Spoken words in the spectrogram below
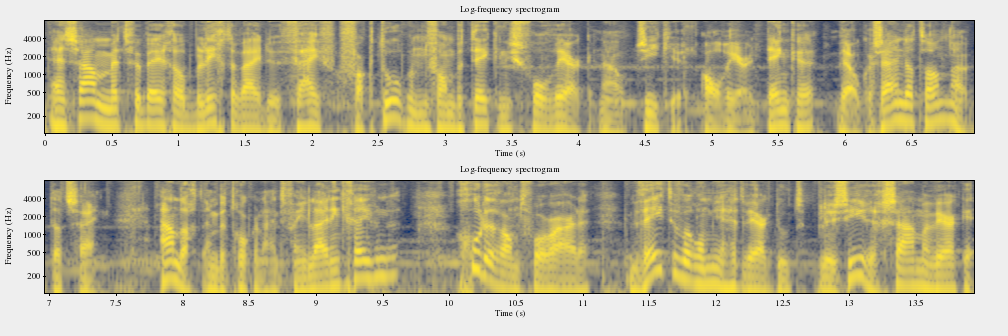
En samen met Verbego belichten wij de vijf factoren van betekenisvol werk. Nou, zie ik je alweer denken, welke zijn dat dan? Nou, dat zijn aandacht en betrokkenheid van je leidinggevende, goede randvoorwaarden, weten waarom je het werk doet, plezierig samenwerken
